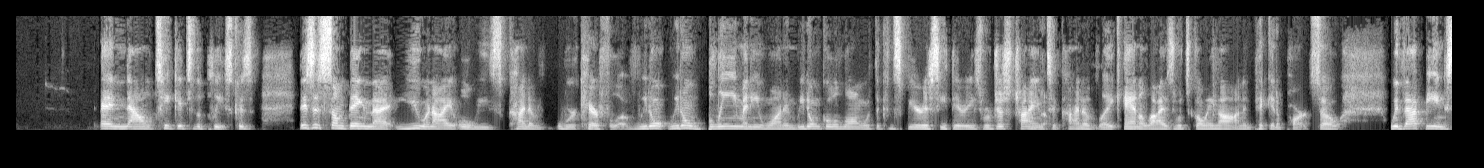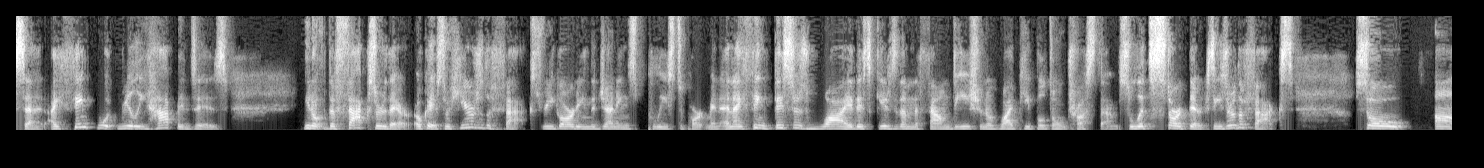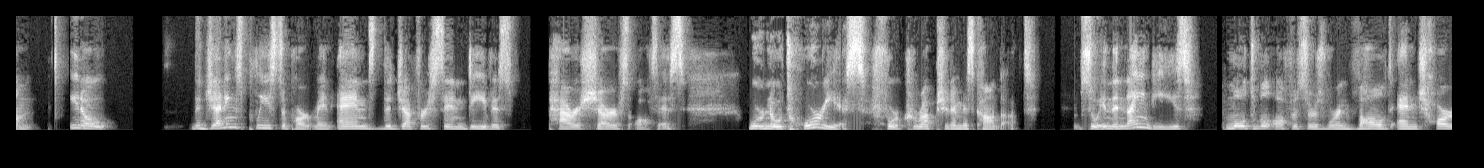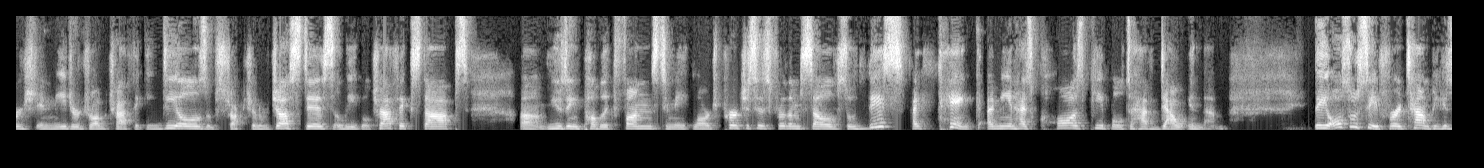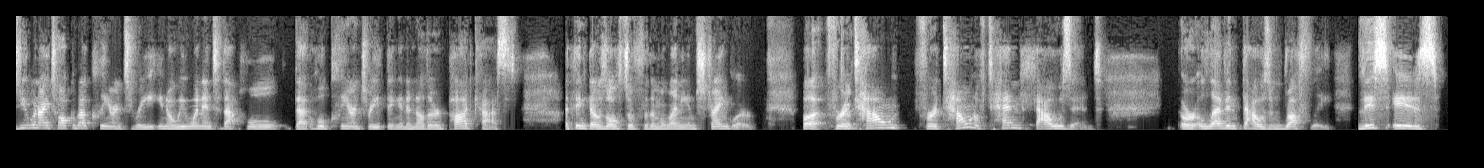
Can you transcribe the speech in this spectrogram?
And now take it to the police because this is something that you and I always kind of were careful of. We don't we don't blame anyone and we don't go along with the conspiracy theories. We're just trying no. to kind of like analyze what's going on and pick it apart. So, with that being said, I think what really happens is you know the facts are there okay so here's the facts regarding the jennings police department and i think this is why this gives them the foundation of why people don't trust them so let's start there because these are the facts so um you know the jennings police department and the jefferson davis parish sheriff's office were notorious for corruption and misconduct so in the 90s multiple officers were involved and charged in major drug trafficking deals, obstruction of justice, illegal traffic stops, um, using public funds to make large purchases for themselves. So, this, I think, I mean, has caused people to have doubt in them. They also say for a town, because you and I talk about clearance rate, you know, we went into that whole that whole clearance rate thing in another podcast. I think that was also for the Millennium Strangler. But for a town, for a town of 10,000, or 11,000 roughly. This is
